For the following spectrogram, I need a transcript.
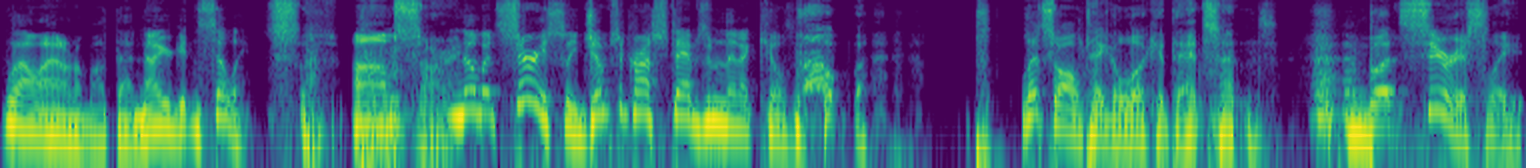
Well, I don't know about that. Now you're getting silly. I'm Um, sorry. No, but seriously, jumps across, stabs him, and then it kills him. Let's all take a look at that sentence. But seriously,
